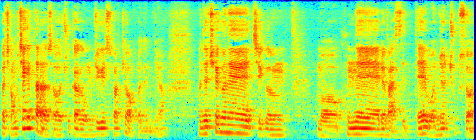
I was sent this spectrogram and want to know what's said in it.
그러니까 정책에 따라서 주가가 움직일 수밖에 없거든요. 근데 최근에 지금 뭐 국내를 봤을 때 원전 축소,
